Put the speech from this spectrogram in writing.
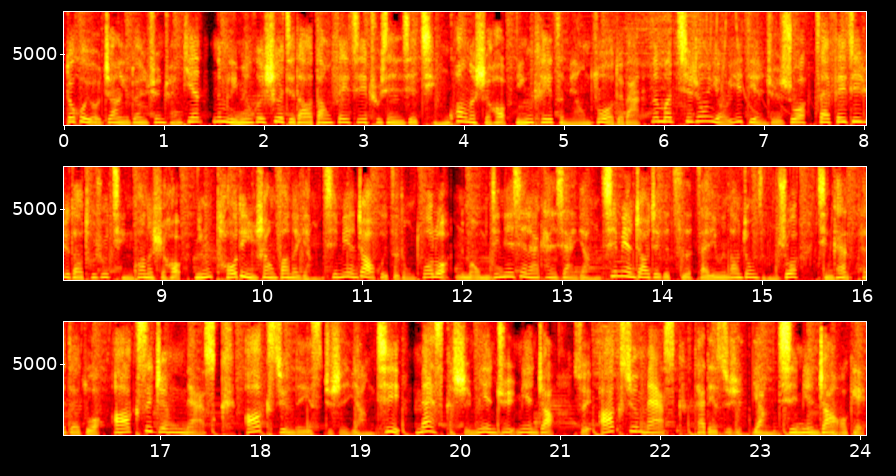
都会有这样一段宣传片。那么里面会涉及到当飞机出现一些情况的时候，您可以怎么样做，对吧？那么其中有一点就是说，在飞机遇到特殊情况的时候，您头顶上方的氧气面罩会自动脱落。那么我们今天先来看一下氧气面罩这个词在英文当中怎么说，请看它叫做 oxygen mask。oxygen 的意思就是氧气，mask 是面具、面罩，所以。Oxygen mask，它的意思是氧气面罩。OK，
